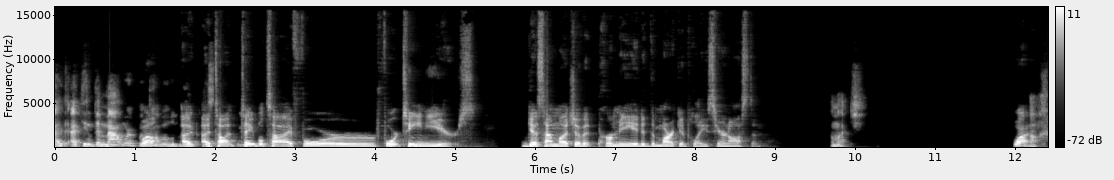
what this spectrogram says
I, I think the mat work would Well, probably. I, I taught table Thai for 14 years. Guess how much of it permeated the marketplace here in Austin? How much? Why? Oh.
